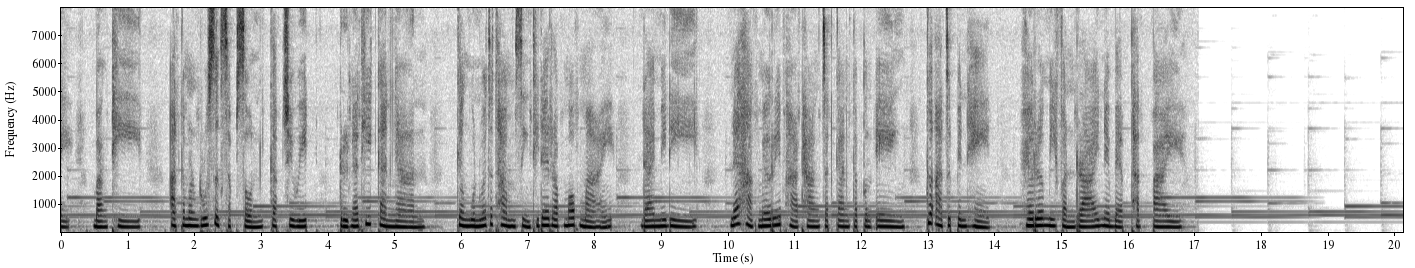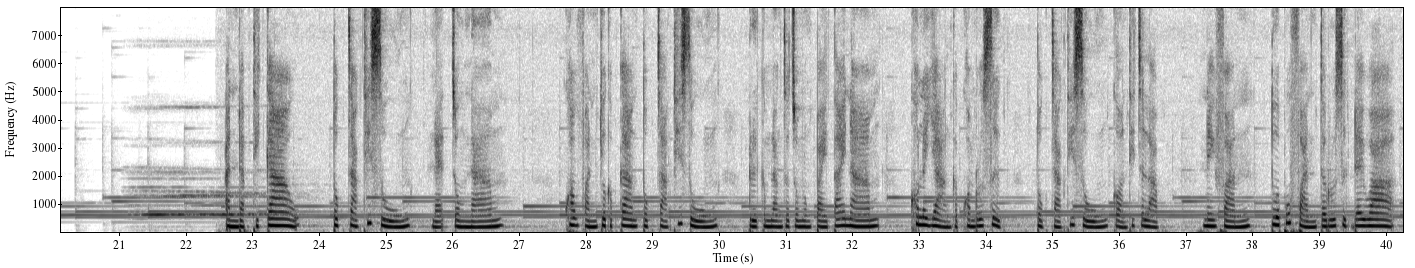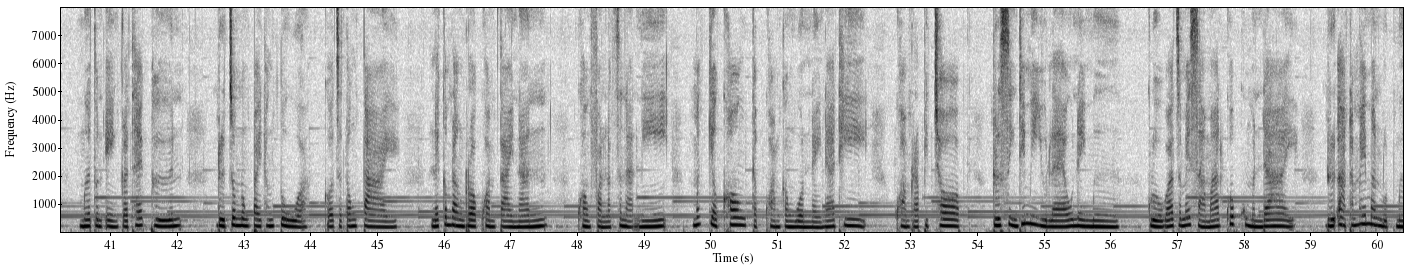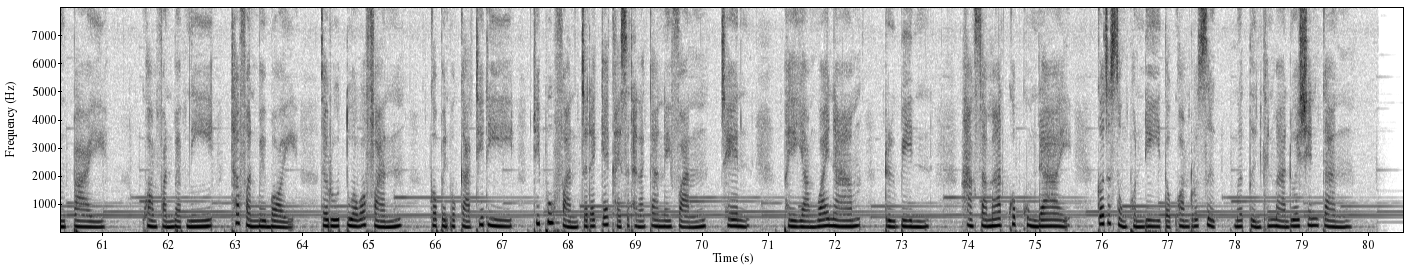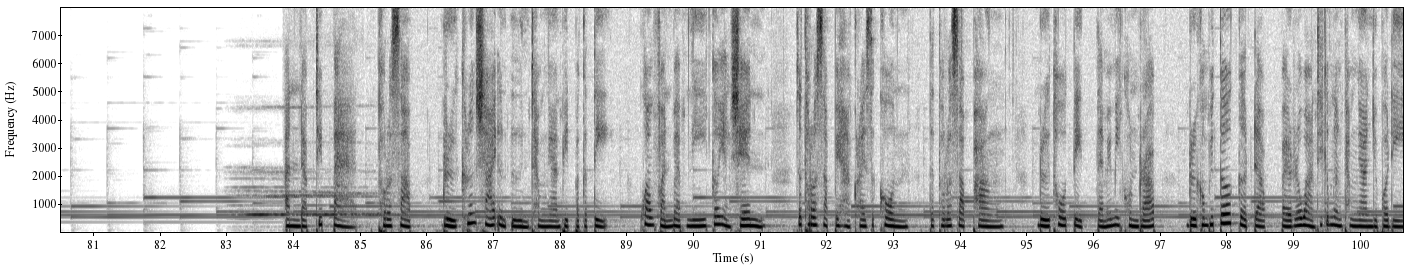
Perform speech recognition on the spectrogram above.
บางที อาจกำลังรู้สึกสับสนกับชีวิต หรือหน้าที่การงาน กังวลว่าจะทำสิ่งที่ได้รับมอบหมาย ได้ไม่ดี และหากไม่รีบหาทางจัดการกับตนเอง ก็อาจจะเป็นเหตุ ให้เริ่มมีฝันร้ายในแบบถัดไป ดับที่ 9 ตกจากที่สูงและจมน้ำ ความฝันเกี่ยวกับการตกจากที่สูง หรือกำลังจะจมลงไปใต้น้ำคนละอย่างกับความรู้สึก ตกจากที่สูงก่อนที่จะหลับ ในฝันตัวผู้ฝันจะรู้สึกได้ว่า เมื่อตนเองกระแทกพื้น หรือจมลงไปทั้งตัวก็จะต้องตาย และกำลังรอความตายนั้น ความฝันลักษณะนี้มักเกี่ยวข้องกับความกังวลในหน้าที่ ความรับผิดชอบ หรือสิ่งที่มีอยู่แล้วในมือ กลัวว่าจะไม่สามารถควบคุมมันได้ หรืออาจทำให้มันหลุดมือไป ความฝันแบบนี้ถ้าฝันบ่อยๆ จะรู้ตัวว่าฝัน ก็เป็นโอกาสที่ดีที่ผู้ฝันจะได้แก้ไขสถานการณ์ในฝัน เช่น พยายามว่ายน้ำหรือบิน หากสามารถควบคุมได้ ก็จะส่งผลดีต่อความรู้สึกเมื่อตื่นขึ้นมาด้วยเช่นกัน อันดับที่ 8 โทรศัพท์ หรือเครื่องใช้อื่นๆทำงานผิดปกติ ความฝันแบบนี้ก็อย่างเช่น จะโทรศัพท์ไปหาใครสักคน แต่โทรศัพท์พัง หรือโทรติดแต่ไม่มีคนรับ หรือคอมพิวเตอร์เกิดดับไประหว่างที่กำลังทำงานอยู่พอดี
